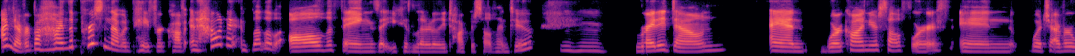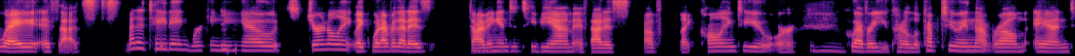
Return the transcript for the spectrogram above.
I'm never behind the person that would pay for coffee. And how would I blah blah blah all the things that you could literally talk yourself into. Mhm. Write it down and work on your self-worth in whichever way, if that's meditating, working out, journaling, like whatever that is, diving into TBM, if that is of like calling to you or Mhm. whoever you kind of look up to in that realm and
